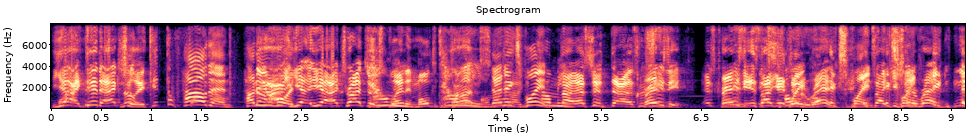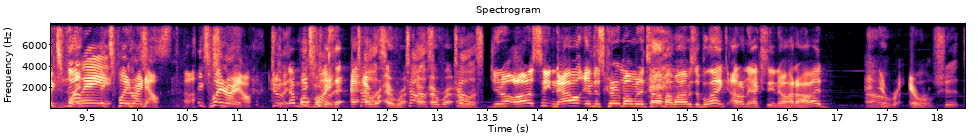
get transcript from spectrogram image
yeah, I did actually. no, get the How then? How do you avoid? yeah, yeah, I tried to Tell explain me, it multiple tell me. times. Then God. explain. Tell. No, that's just that's crazy. It's crazy. It's like I Wait, should have read. explain. It's like you explain. should have read. Explain. Wait. Explain right now. Explain right now. Do it. That motherfucker Tell "Uh, us, tell us, tell uh." us. You know, honestly, now in this current moment in time, my mind's a blank. I don't actually know how to hide. Oh, oh shit.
